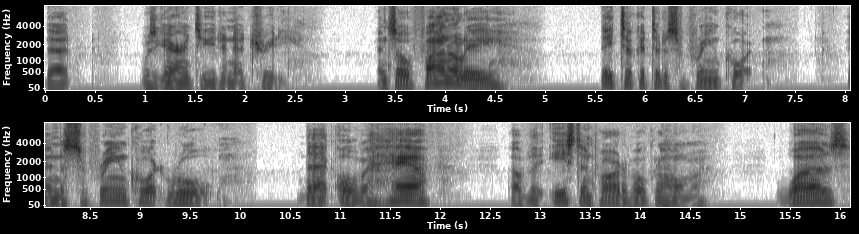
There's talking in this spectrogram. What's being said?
that was guaranteed in that treaty. And so finally, they took it to the Supreme Court. And the Supreme Court ruled that over half of the eastern part of Oklahoma was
